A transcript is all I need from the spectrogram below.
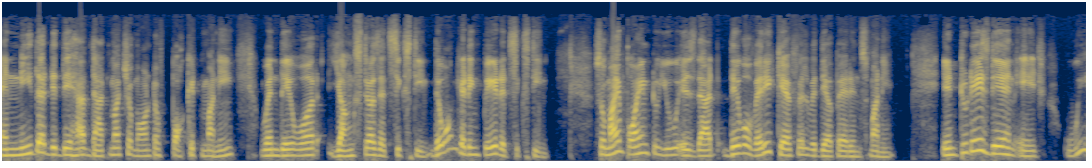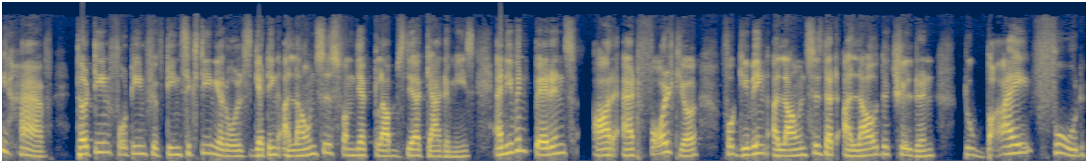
and neither did they have that much amount of pocket money when they were youngsters at 16. They weren't getting paid at 16. So, my point to you is that they were very careful with their parents' money. In today's day and age, we have 13, 14, 15, 16 year olds getting allowances from their clubs, their academies, and even parents are at fault here for giving allowances that allow the children to buy food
